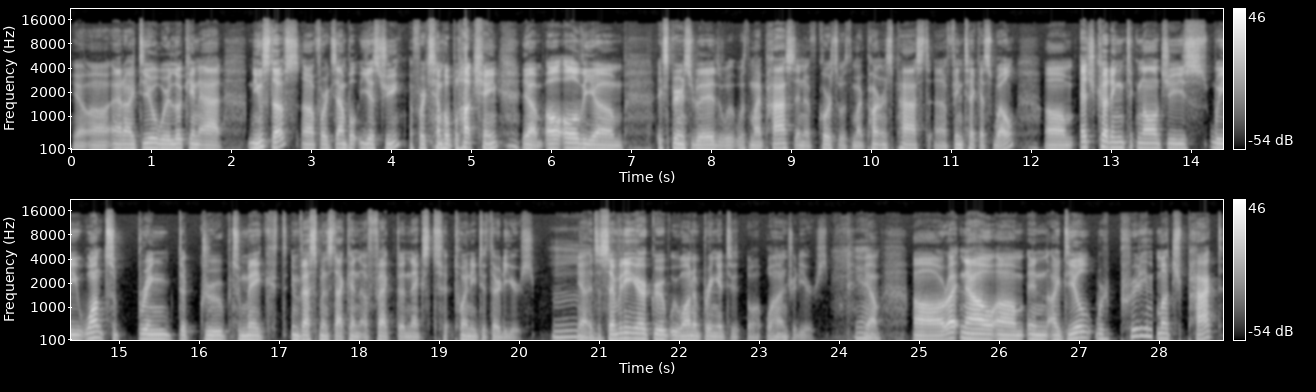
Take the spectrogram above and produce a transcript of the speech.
Yeah, uh, at Ideal, we're looking at new stuffs. Uh, for example, ESG. For example, blockchain. Yeah, all, all the um, experience related with, with my past and of course with my partner's past, uh, fintech as well. Um, edge cutting technologies. We want to bring the group to make investments that can affect the next 20 to 30 years. Yeah, it's a 70 year group. We want to bring it to uh, 100 years. Yeah. Yeah. Uh, right now, um, in Ideal, we're pretty much packed,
